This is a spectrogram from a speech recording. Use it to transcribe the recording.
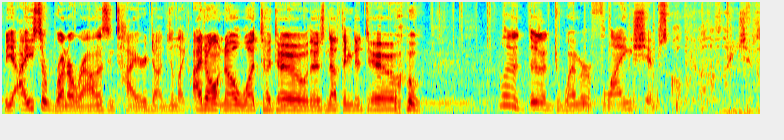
But yeah, I used to run around this entire dungeon like, I don't know what to do. There's nothing to do. Oh, there's a, there's a Dwemer flying ships. Oh, look at all the flying ships.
